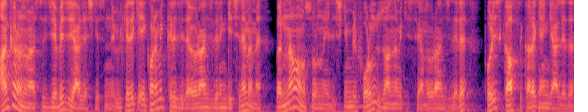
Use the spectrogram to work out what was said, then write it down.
Ankara Üniversitesi Cebeci yerleşkesinde ülkedeki ekonomik kriz ile öğrencilerin geçinememe, barınamama sorununa ilişkin bir forum düzenlemek isteyen öğrencileri polis gaz sıkarak engelledi.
